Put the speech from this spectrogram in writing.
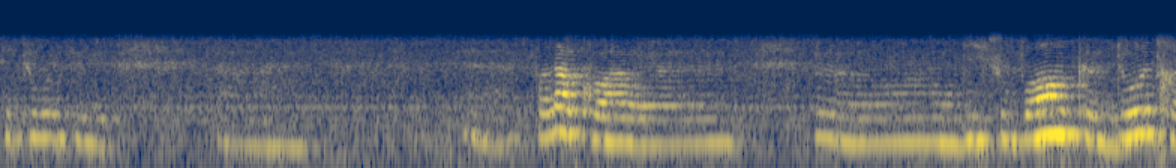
C'est tout. Euh, voilà quoi. On dit souvent que d'autres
